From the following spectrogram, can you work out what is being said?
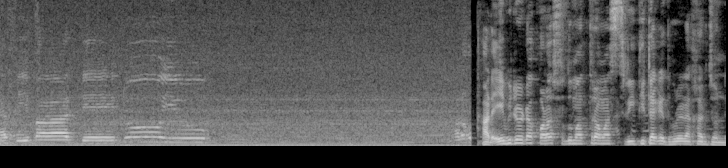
Happy birthday to you. আর এই ভিডিওটা করা শুধুমাত্র আমার স্মৃতিটাকে ধরে রাখার জন্য।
